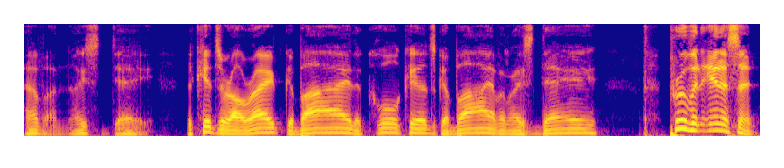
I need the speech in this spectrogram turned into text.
Have a nice day. The kids are all right. Goodbye. The cool kids. Goodbye. Have a nice day. Proven innocent.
